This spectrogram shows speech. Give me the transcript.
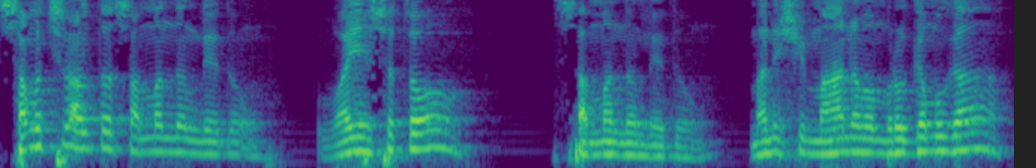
సంవత్సరాలతో సంబంధం లేదు వయస్సుతో సంబంధం లేదు. మనిషి మానవ మృగముగా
